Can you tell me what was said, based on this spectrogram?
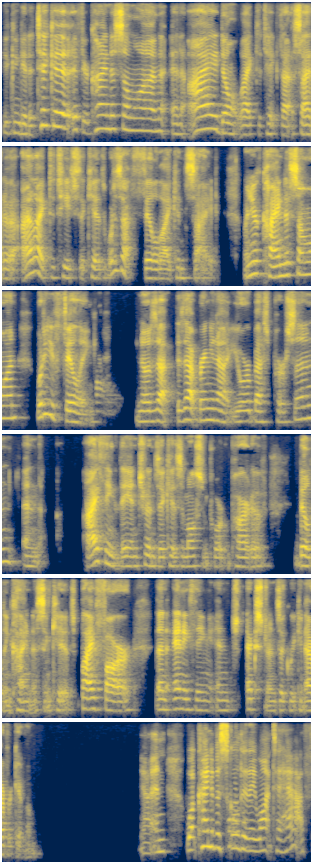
you can get a ticket if you're kind to someone. And I don't like to take that side of it. I like to teach the kids what does that feel like inside? When you're kind to someone, what are you feeling? You know, is that is that bringing out your best person? And I think the intrinsic is the most important part of building kindness in kids by far than anything in extrinsic we can ever give them. Yeah. And what kind of a school do they want to have?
